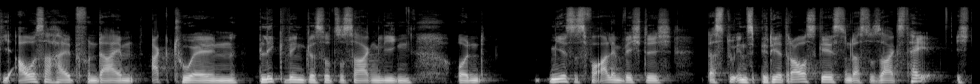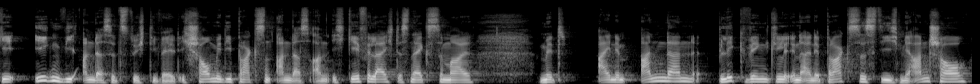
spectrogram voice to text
die außerhalb von deinem aktuellen Blickwinkel sozusagen liegen. Und mir ist es vor allem wichtig, dass du inspiriert rausgehst und dass du sagst, hey, ich gehe irgendwie anders jetzt durch die Welt. Ich schaue mir die Praxen anders an. Ich gehe vielleicht das nächste Mal mit einem anderen Blickwinkel in eine Praxis, die ich mir anschaue,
